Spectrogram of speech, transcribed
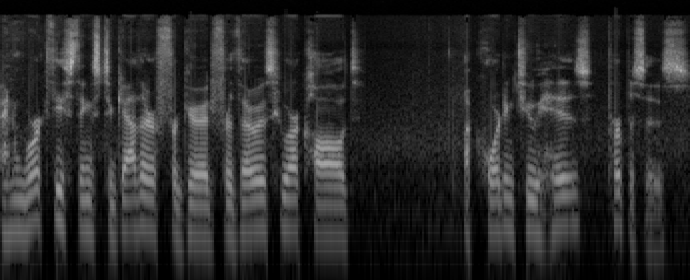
and work these things together for good for those who are called according to his purposes.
